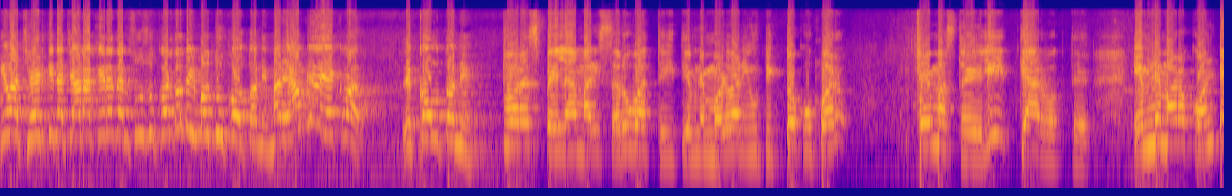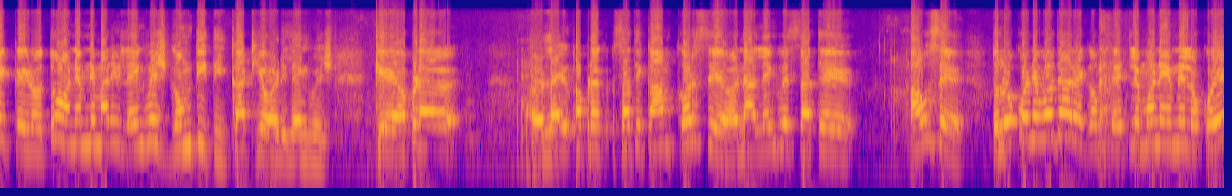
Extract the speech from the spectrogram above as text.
કેવા છેડતીના ચાડા કર્યા હતા શું શું કરતો હતો એ બધું કહું તને. મારે આમ એકવાર. એટલે કહું તને. વર્ષ પહેલા મારી શરૂઆત થઈ તેમને મળવાની હું ટિકટોક ઉપર ફેમસ થયેલી ત્યાર વખતે. એમને મારો કોન્ટેક કર્યો હતો અને એમને મારી લેંગ્વેજ ગમતી હતી, કાઠિયાવાડી લેંગ્વેજ કે આપણા લાઈવ આપણા સાથે કામ કરશે અને આ લેંગ્વેજ સાથે આવશે, તો લોકોને વધારે ગમશે. એટલે મને એમને લોકોએ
